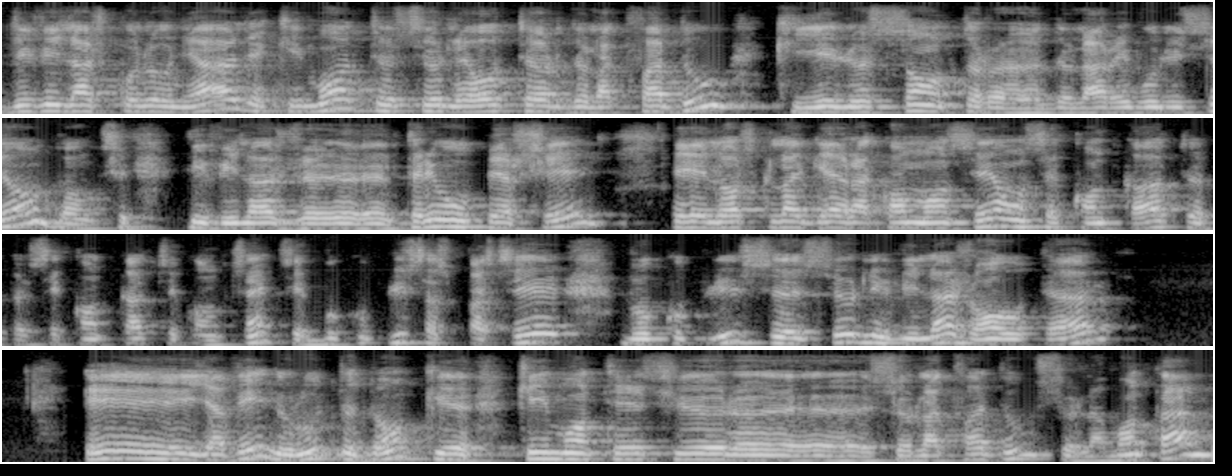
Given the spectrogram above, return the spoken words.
du village colonial et qui monte sur les hauteurs de l'Akfadou, qui est le centre de la révolution, donc des villages euh, très haut perché. Et lorsque la guerre a commencé en 54, 54, 55, c'est beaucoup plus, ça se passait beaucoup plus euh, sur les villages en hauteur. Et il y avait une route donc euh, qui montait sur euh, sur l'Akfadou, sur la montagne,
